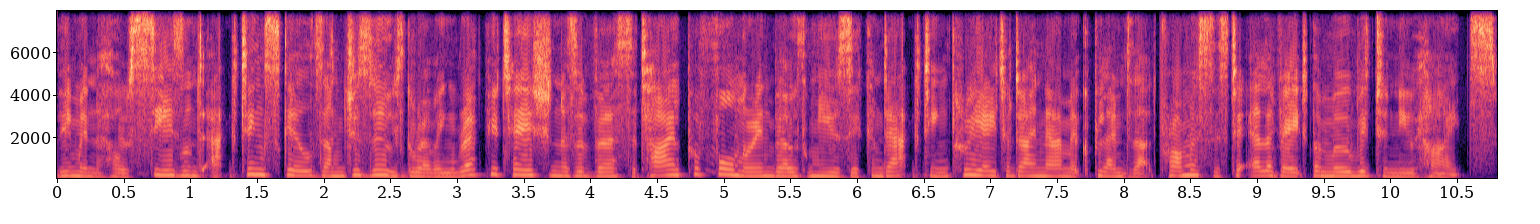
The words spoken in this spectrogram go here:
Lee Min-ho's seasoned acting skills and Jisoo's growing reputation as a versatile performer in both music and acting create a dynamic blend that promises to elevate the movie to new heights.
